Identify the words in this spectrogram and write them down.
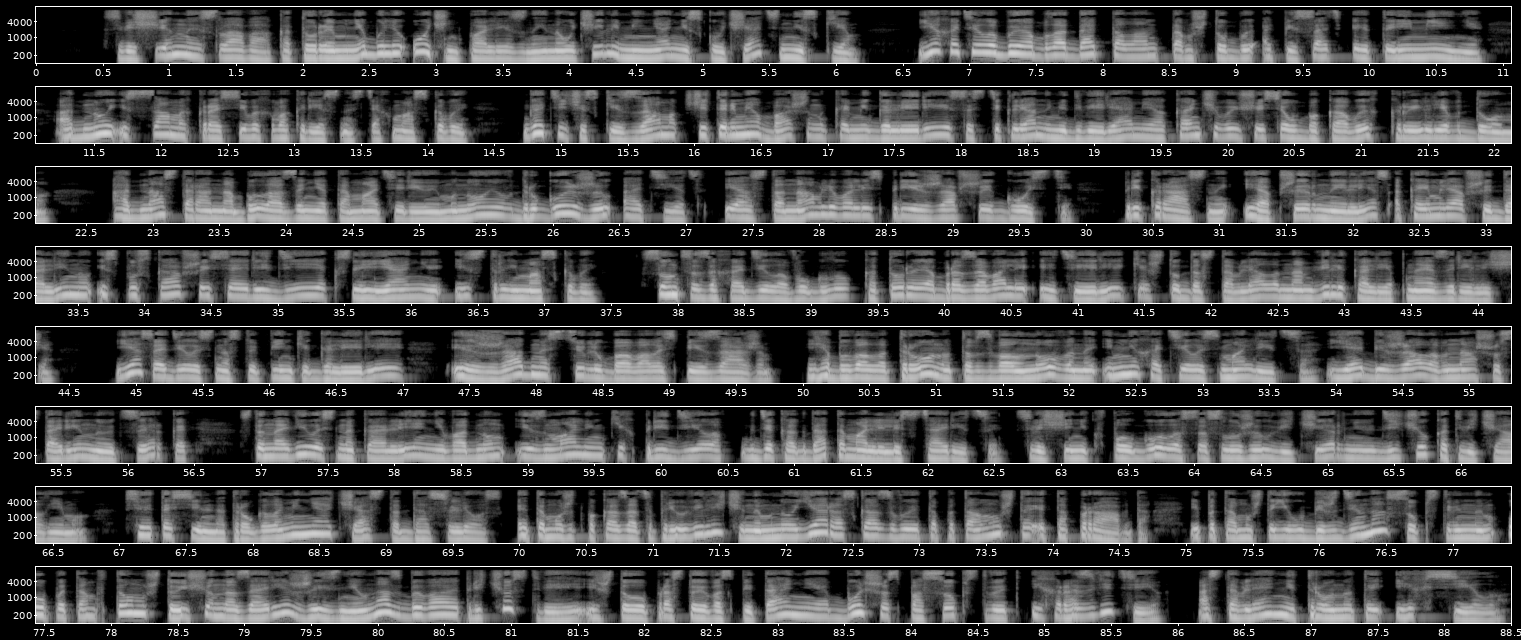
Священные слова, которые мне были очень полезны и научили меня не скучать ни с кем. Я хотела бы обладать талантом, чтобы описать это имение, одно из самых красивых в окрестностях Москвы. Готический замок с четырьмя башенками, галереи со стеклянными дверями, оканчивающейся у боковых крыльев дома. Одна сторона была занята матерью и мною, в другой жил отец, и останавливались приезжавшие гости — Прекрасный и обширный лес, окаймлявший долину и спускавшийся редея к слиянию Истры и Москвы. Солнце заходило в углу, который образовали эти реки, что доставляло нам великолепное зрелище. Я садилась на ступеньки галереи и с жадностью любовалась пейзажем. Я бывала тронута, взволнована, и мне хотелось молиться. Я бежала в нашу старинную церковь, становилась на колени в одном из маленьких пределов, где когда-то молились царицы. Священник в полголоса служил вечернюю, дичок отвечал ему. Все это сильно трогало меня, часто до слез. Это может показаться преувеличенным, но я рассказываю это потому, что это правда, и потому что я убеждена собственным опытом в том, что еще на заре жизни у нас бывают предчувствия, и что простое воспитание больше способствует их развитию, оставляя нетронутой их силу.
